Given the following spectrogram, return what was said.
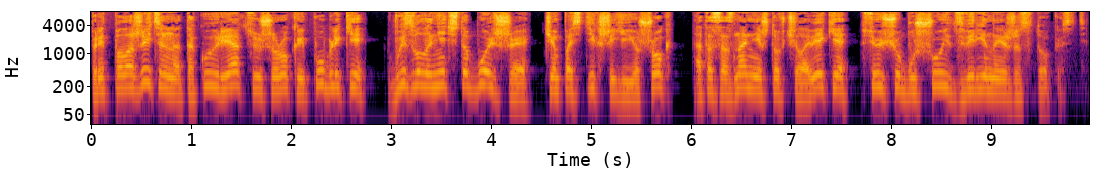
Предположительно, такую реакцию широкой публики вызвало нечто большее, чем постигший ее шок от осознания, что в человеке все еще бушует звериная жестокость.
